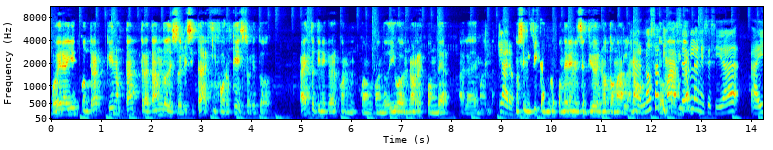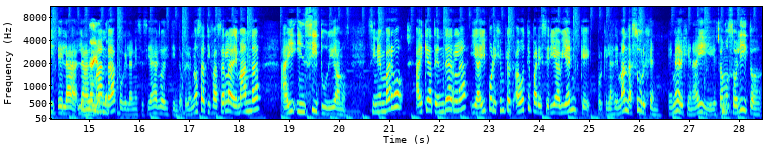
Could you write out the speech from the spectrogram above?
Poder ahí encontrar qué nos están tratando de solicitar y por qué, sobre todo esto tiene que ver con, cuando digo no responder a la demanda. Claro. No significa no responder en el sentido de no tomarla, no. No satisfacer la necesidad ahí, eh, la, demanda, porque la necesidad es algo distinto, pero no satisfacer la demanda ahí in situ, digamos. Sin embargo, hay que atenderla y ahí, por ejemplo, a vos te parecería bien que, porque las demandas surgen, emergen ahí, y estamos solitos,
